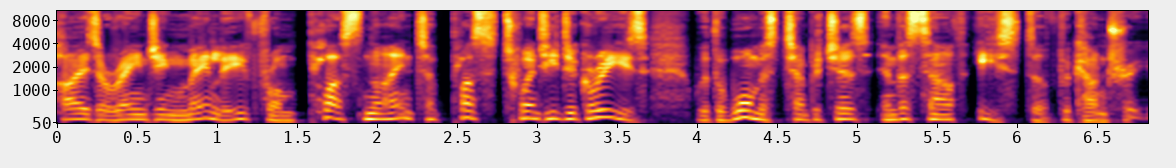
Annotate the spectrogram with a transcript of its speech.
Highs are ranging mainly from plus 9 to plus 20 degrees, with the warmest temperatures in the southeast of the country.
